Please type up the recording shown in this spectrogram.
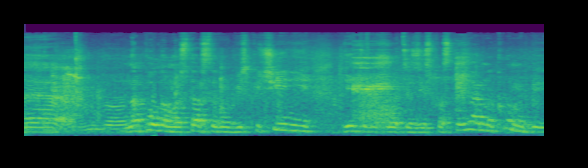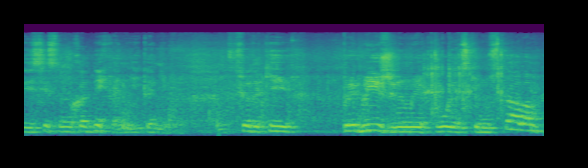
э, на полном государственном обеспечении, дети находятся здесь постоянно, кроме, естественно, выходных и каникул. Все-таки приближены мы к воинским уставам,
